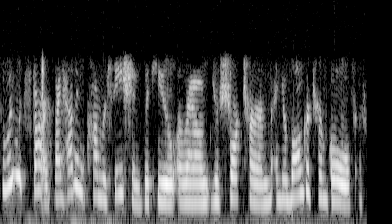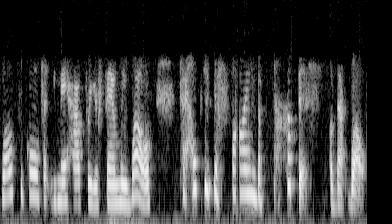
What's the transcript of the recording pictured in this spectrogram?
So we would start by having a conversation with you around your short term and your longer term goals, as well as the goals that you may have for your family wealth to help you define the purpose of that wealth.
